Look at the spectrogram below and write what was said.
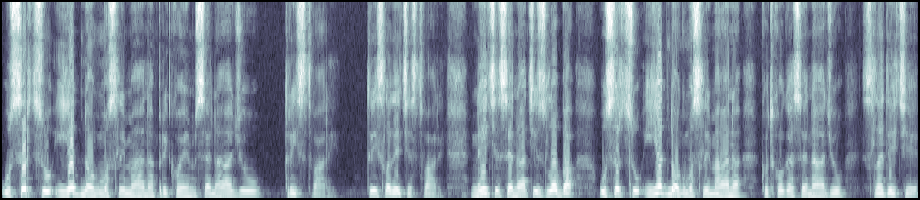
u srcu i jednog muslimana pri kojem se nađu tri stvari. Tri sljedeće stvari. Neće se naći zloba u srcu i jednog muslimana kod koga se nađu sljedeće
